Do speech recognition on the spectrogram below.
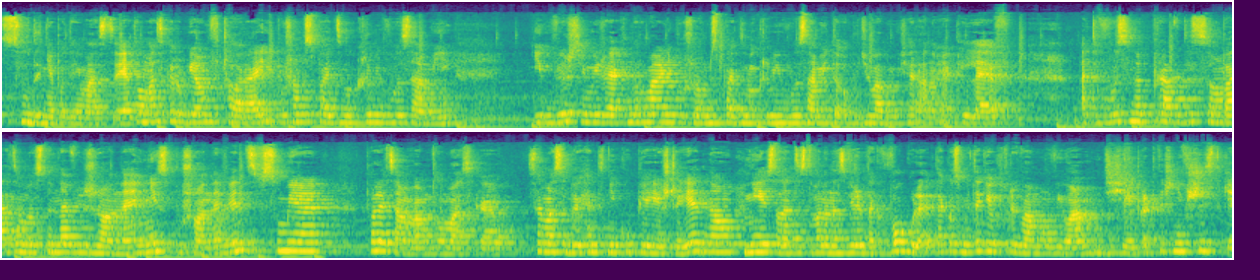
cudnie po tej masce. Ja tą maskę robiłam wczoraj i poszłam spać z mokrymi włosami. I uwierzcie mi, że jak normalnie poszłabym spać z mokrymi włosami, to obudziłabym się rano jak lew. A te włosy naprawdę są bardzo mocno nawilżone, niespuszone, więc w sumie polecam Wam tą maskę. Sama sobie chętnie kupię jeszcze jedną. Nie jest ona testowana na zwierzętach w ogóle. Te kosmetyki, o których Wam mówiłam dzisiaj, praktycznie wszystkie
